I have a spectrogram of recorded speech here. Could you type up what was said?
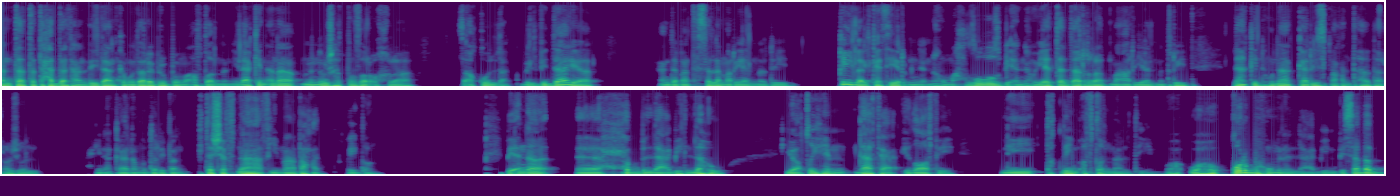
أنت تتحدث عن زيدان كمدرب ربما أفضل مني لكن أنا من وجهة نظر أخرى سأقول لك. بالبداية عندما تسلم ريال مدريد قيل الكثير من أنه محظوظ بأنه يتدرب مع ريال مدريد لكن هناك كاريزما عند هذا الرجل حين كان مدربا اكتشفناها فيما بعد أيضا. بأن آه، حب اللاعبين له يعطيهم دافع إضافي لتقديم أفضل ما لديهم وهو قربه من اللاعبين بسبب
